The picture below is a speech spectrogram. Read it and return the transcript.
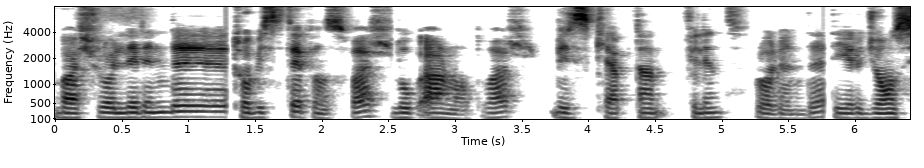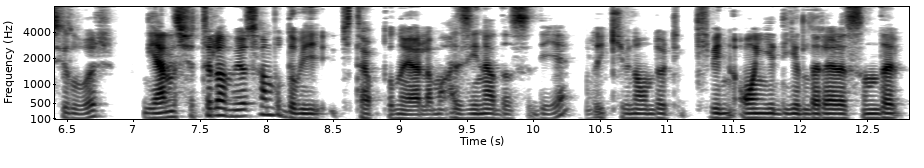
Başrollerinde Toby Stephens var, Luke Arnold var. Birisi Captain Flint rolünde, diğeri John Silver. Yanlış hatırlamıyorsam bu da bir kitaptan uyarlama Hazine Adası diye. Bu da 2014-2017 yılları arasında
